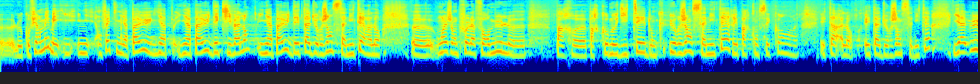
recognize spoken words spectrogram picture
euh, le, confirmer, mais en fait, il n'y a pas eu, il n'y a, pas eu d'équivalent, il n'y a pas eu d'état d'urgence sanitaire. Alors, euh, moi, j'emploie la formule par, commodité, donc urgence sanitaire, et par conséquent, état, d'urgence sanitaire. Il y a eu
